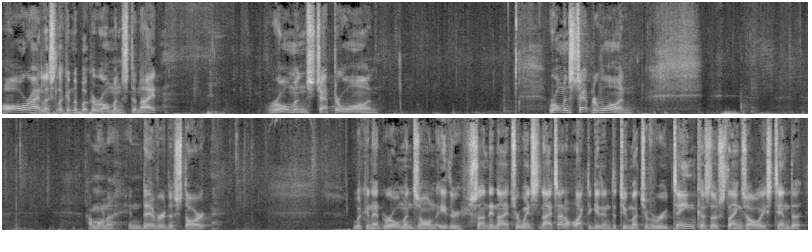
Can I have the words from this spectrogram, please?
All right, let's look in the book of Romans tonight. Romans chapter 1. Romans chapter 1. I'm going to endeavor to start looking at Romans on either Sunday nights or Wednesday nights. I don't like to get into too much of a routine because those things always tend to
